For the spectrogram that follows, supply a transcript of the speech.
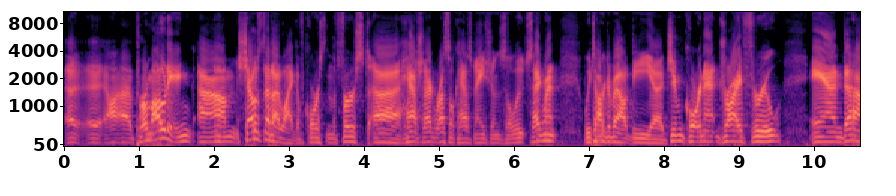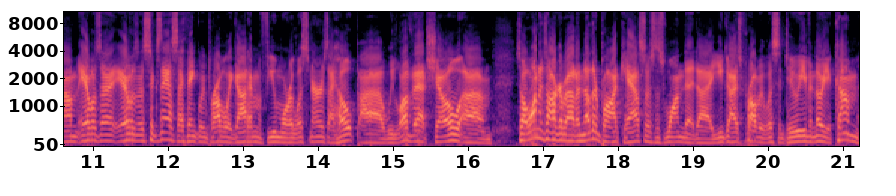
uh, uh, promoting um, shows that I like. Of course, in the first hashtag WrestleCast Nation salute segment, we talked about the Jim Cornette drive-through, and um, it was a it was a success. I think we probably got him a few more listeners. I hope we love that show. Um, so I want to talk about another podcast. This is one that you guys probably listen to, even though you come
